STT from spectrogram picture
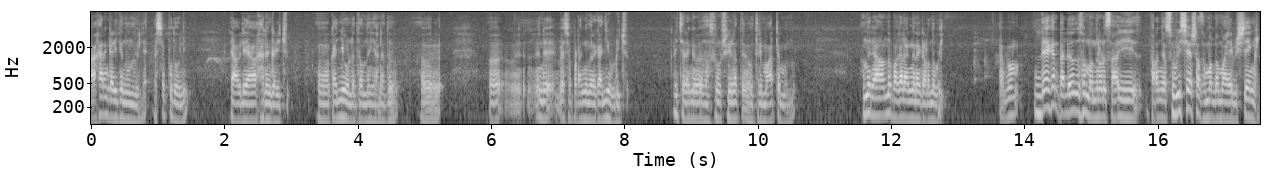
ആഹാരം കഴിക്കുന്നൊന്നുമില്ല വിശപ്പ് തോന്നി. രാവിലെ ആഹാരം കഴിച്ചു. കഞ്ഞി കൊണ്ട് തന്ന് ഞാനത് ഒരു എന്റെ വിശപ്പടങ്ങുന്നൊരു കഞ്ഞി കുടിച്ചു. കഴിച്ചില്ലെങ്കിൽ അസുഖം ക്ഷീണത്തിന് ഒത്തിരി മാറ്റം വന്നു. അന്ന് രാന്ന് പകൽ അങ്ങനെ കടന്നുപോയി. അപ്പം ഇദ്ദേഹം തലേദിവസം വന്നതിനോട് ഈ പറഞ്ഞ സുവിശേഷ സംബന്ധമായ വിഷയങ്ങൾ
